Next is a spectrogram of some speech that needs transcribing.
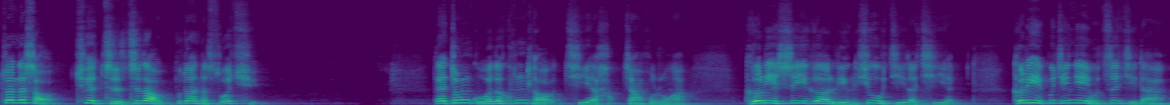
赚的少却只知道不断的索取。在中国的空调企业行江湖中啊，格力是一个领袖级的企业。格力不仅仅有自己的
